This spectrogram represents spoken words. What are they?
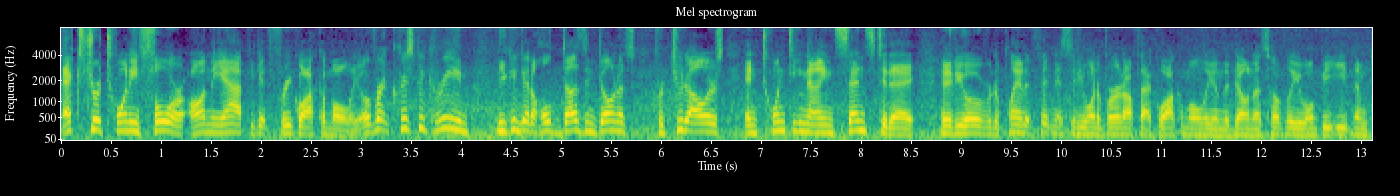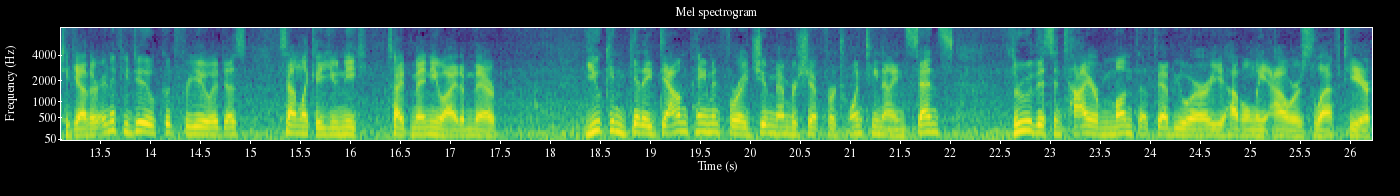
Extra 24 on the app, you get free guacamole. Over at Krispy Kreme, you can get a whole dozen donuts for $2.29 today. And if you go over to Planet Fitness, if you want to burn off that guacamole and the donuts, hopefully you won't be eating them together. And if you do, good for you. It does sound like a unique type menu item there. You can get a down payment for a gym membership for 29 cents through this entire month of February. You have only hours left here.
